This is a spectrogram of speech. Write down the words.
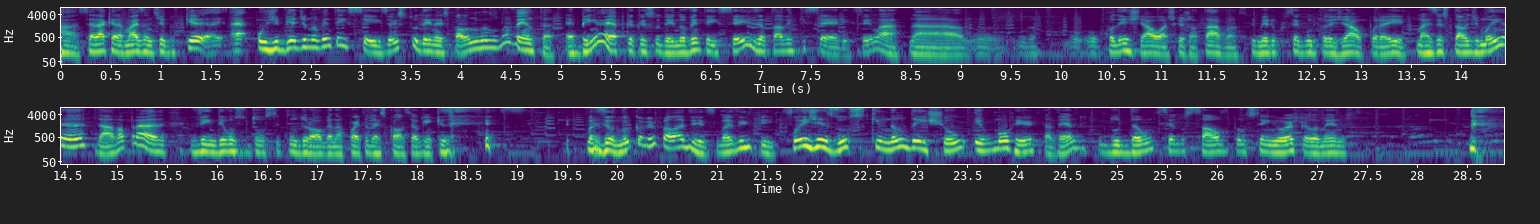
Ah, será que era mais antigo? Porque é, é, o gibi é de 96. Eu estudei na escola nos anos 90. É bem a época que eu estudei. Em 96 eu tava em que série? Sei lá. Na. no- o colegial, acho que eu já tava. Primeiro, segundo colegial, por aí. Mas eu estudava de manhã. Dava pra vender uns doces com droga na porta da escola se alguém quisesse. Mas eu nunca ouvi falar disso, mas enfim. Foi Jesus que não deixou eu morrer, tá vendo? O Dudão sendo salvo pelo Senhor, pelo menos.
